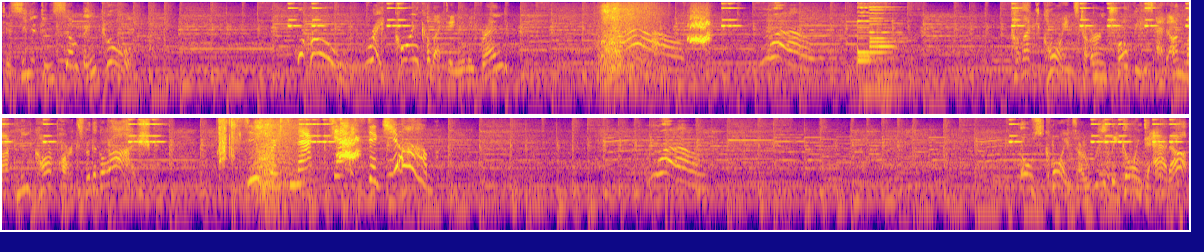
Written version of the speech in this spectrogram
to see it do something cool. Woohoo! Great coin collecting, Umi friend. Collect coins to earn trophies and unlock new car parts for the garage. Super snack-tastic job! Whoa! Those coins are really going to add up.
